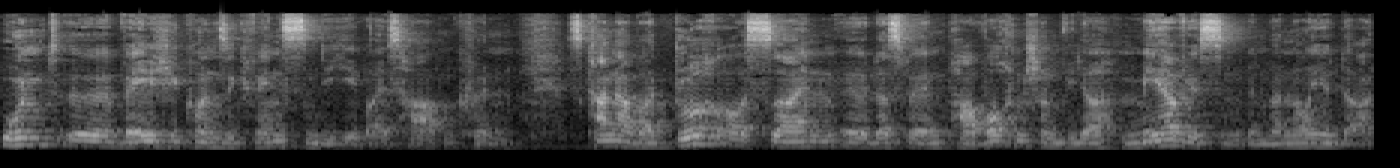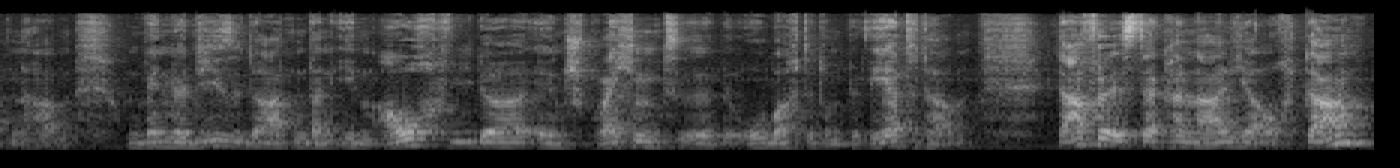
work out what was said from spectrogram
und äh, welche Konsequenzen die jeweils haben können. Es kann aber durchaus sein, äh, dass wir in ein paar Wochen schon wieder mehr wissen, wenn wir neue Daten haben. Und wenn wir diese Daten dann eben auch wieder entsprechend äh, beobachtet und bewertet haben. Dafür ist der Kanal hier auch da.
